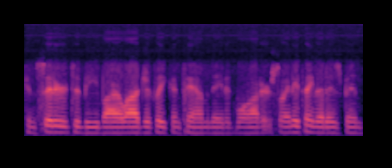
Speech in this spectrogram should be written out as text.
considered to be biologically contaminated water. So anything that has been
